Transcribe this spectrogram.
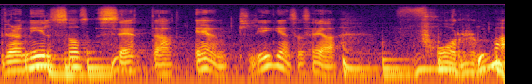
Vera Nilssons sätt att äntligen så att säga forma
